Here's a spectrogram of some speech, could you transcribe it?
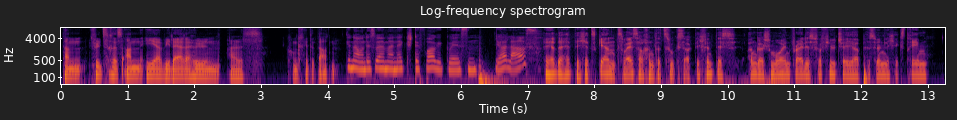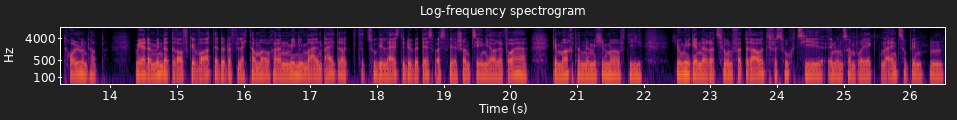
dann fühlt sich es an eher wie leere Hüllen als konkrete Daten. Genau, und das wäre meine nächste Frage gewesen. Ja, Lars? Ja, da hätte ich jetzt gern zwei Sachen dazu gesagt. Ich finde das Engagement in Fridays for Future ja persönlich extrem toll und habe mehr oder minder darauf gewartet oder vielleicht haben wir auch einen minimalen Beitrag dazu geleistet über das, was wir schon zehn Jahre vorher gemacht haben, nämlich immer auf die junge Generation vertraut, versucht sie in unseren Projekten einzubinden,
